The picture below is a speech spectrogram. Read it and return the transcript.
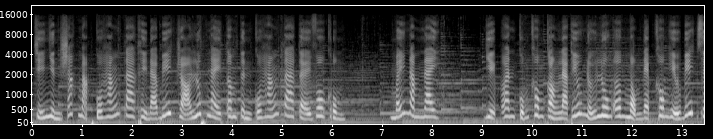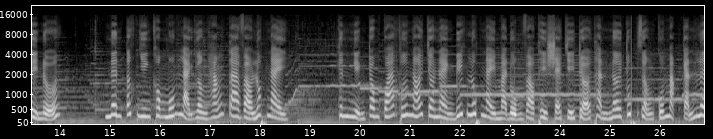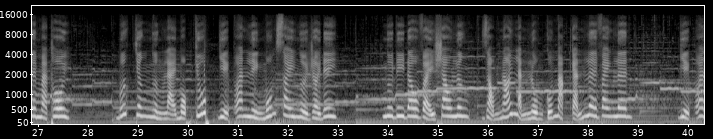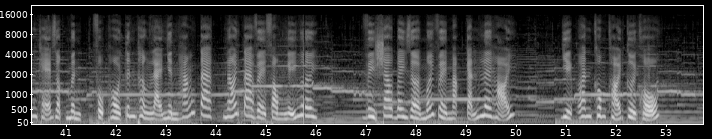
Chỉ nhìn sắc mặt của hắn ta thì đã biết rõ lúc này tâm tình của hắn ta tệ vô cùng. Mấy năm nay, Diệp Oanh cũng không còn là thiếu nữ luôn ôm mộng đẹp không hiểu biết gì nữa. Nên tất nhiên không muốn lại gần hắn ta vào lúc này. Kinh nghiệm trong quá khứ nói cho nàng biết lúc này mà đụng vào thì sẽ chỉ trở thành nơi trút giận của mặt cảnh Lê mà thôi. Bước chân ngừng lại một chút, Diệp Oanh liền muốn xoay người rời đi. Ngươi đi đâu vậy sau lưng, giọng nói lạnh lùng của mặt cảnh Lê vang lên. Diệp Oanh khẽ giật mình, phục hồi tinh thần lại nhìn hắn ta, nói ta về phòng nghỉ ngơi. Vì sao bây giờ mới về mặt cảnh Lê hỏi Diệp Oanh không khỏi cười khổ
